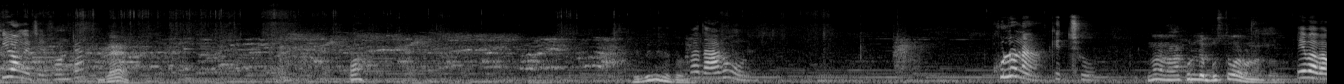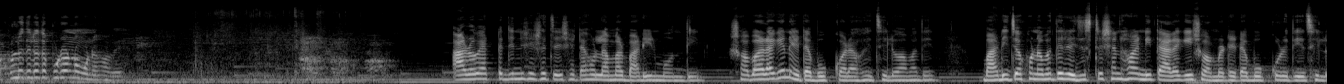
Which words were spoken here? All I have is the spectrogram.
কি রঙের ফোনটা? ব্ল্যাক। দারুণ। খুলো না কিচ্ছু। না না খুললে বুঝতে পারব না তো। এ বাবা খুলে দিলে তো পুরনো মনে হবে। আরও একটা জিনিস এসেছে, সেটা হলো আমার বাড়ির মন্দির। সবার আগে না এটা বুক করা হয়েছিল আমাদের। বাড়ি যখন আমাদের রেজিস্ট্রেশন হয়নি, তার আগেই সম্রাট এটা বুক করে দিয়েছিল।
